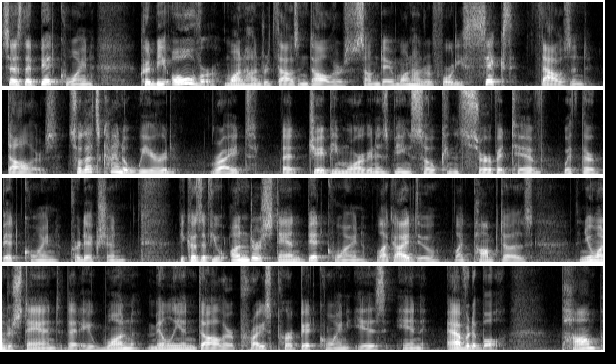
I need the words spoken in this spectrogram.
says that Bitcoin could be over $100,000 someday, $146,000. So that's kind of weird, right? That JP Morgan is being so conservative with their Bitcoin prediction. Because if you understand Bitcoin like I do, like Pomp does, then you understand that a $1 million price per Bitcoin is inevitable. Pomp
